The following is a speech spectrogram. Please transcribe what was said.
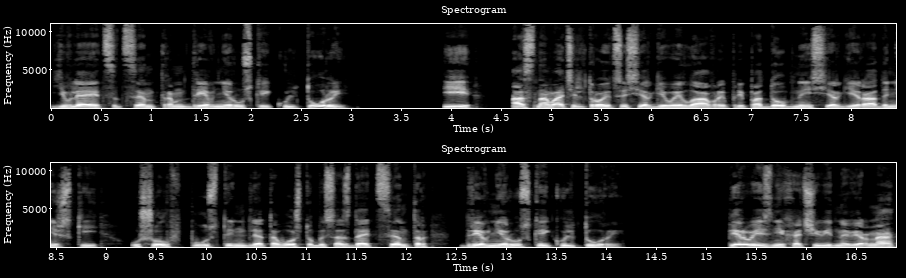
является центром древнерусской культуры и основатель Троицы Сергиевой Лавры, преподобный Сергий Радонежский, ушел в пустынь для того, чтобы создать центр древнерусской культуры. Первая из них, очевидно, верна,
